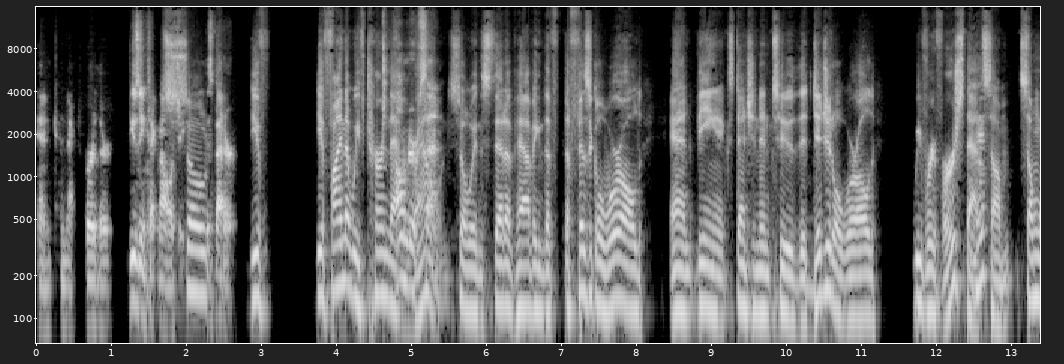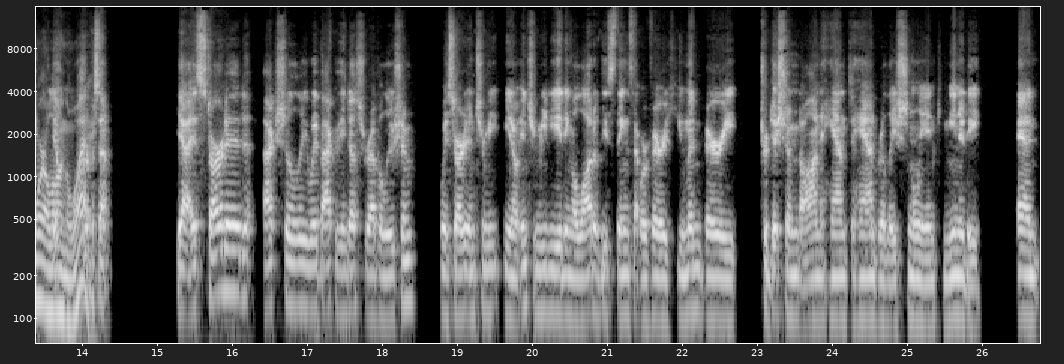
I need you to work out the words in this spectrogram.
and connect further using technology so is better. Do you do you find that we've turned that 100%. around? So instead of having the the physical world and being an extension into the digital world, we've reversed that mm-hmm. some somewhere along yep, the way. 100%. Yeah, it started actually way back with the Industrial Revolution. We started interme- you know, intermediating a lot of these things that were very human, very traditioned on hand to hand relationally in community and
